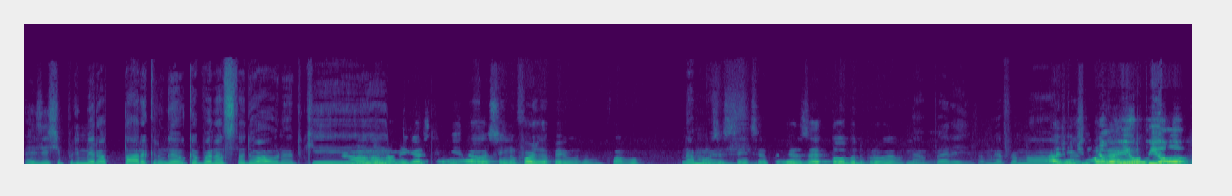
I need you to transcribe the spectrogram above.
Existe o primeiro otário que não ganhou o campeonato estadual, né? Porque. Não, não, meu amigo, é assim, não, assim, não foge da pergunta, né, por favor. Não, Como mas... você se sente sendo o primeiro Zé Toba do programa? Não, peraí. Vamos reformular. A gente não Não, e ganhou. o pior,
